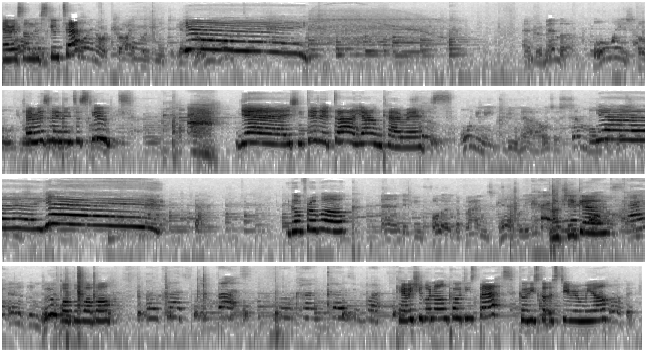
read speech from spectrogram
Keris on the scooter. Why not try putting it together? Yay! And remember, always hold your Keris learning to scoot. Yay! She did it, ah, Diane, Keris. So, all you need to do now is assemble Yay! Yay! You going for a walk? And if you follow the plans carefully, Off she goes. have Ooh, wobble wobble. Oh, Keris, you going on Cody's bus? Cody's got the steering wheel. perfect.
